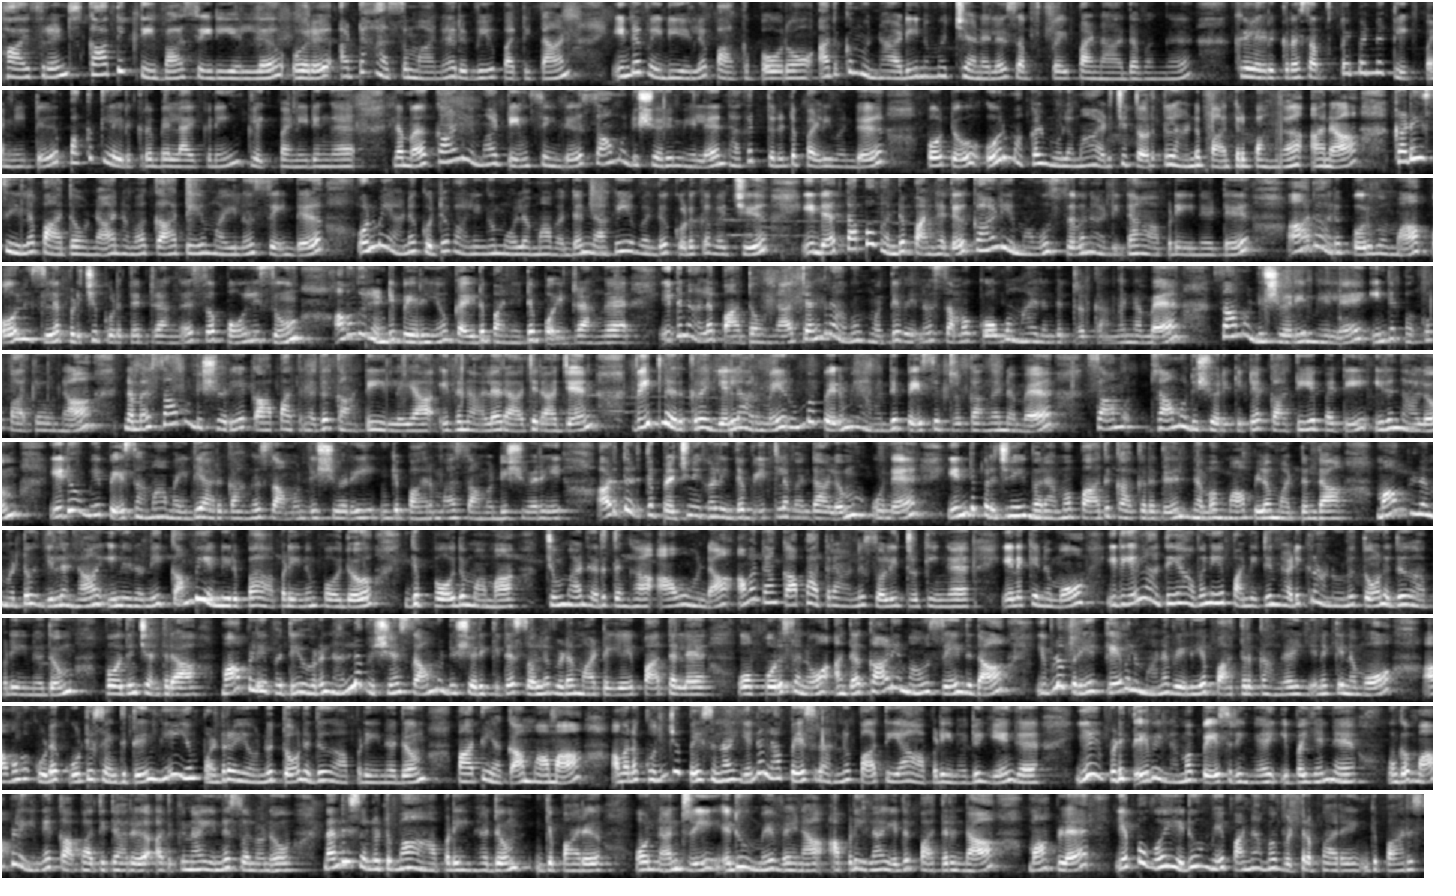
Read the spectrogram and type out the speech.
Hi friends Karthik Deepa சீரியலில் ஒரு அட்டகாசமான ரிவ்யூ பற்றி தான் இந்த வீடியோவில் பார்க்க போகிறோம் அதுக்கு முன்னாடி நம்ம சேனலை சப்ஸ்கிரைப் பண்ணாதவங்க கீழே இருக்கிற சப்ஸ்கிரைப் பண்ண கிளிக் பண்ணிவிட்டு பக்கத்தில் இருக்கிற பெல் ஐக்கனையும் கிளிக் பண்ணிவிடுங்க நம்ம காளியம்மா டீம் சேர்ந்து சாமுண்டீஸ்வரி மேலே நகை திருட்டு பள்ளி வந்து போட்டு ஊர் மக்கள் மூலமாக அடித்து துரத்தலான்னு பார்த்துருப்பாங்க. ஆனால் கடைசியில் பார்த்தோன்னா நம்ம கார்த்தியும் மயிலும் சேர்ந்து உண்மையான குற்றவாளிங்க மூலமாக வந்து நகையை வந்து கொடுக்க வச்சு இந்த தப்பு வந்து பண்ணது காளியம்மாவும் சிவனாடி தான் அப்படின்னுட்டு ஆதாரப்பூர்வமாக போலீஸில் பிடிச்சு கொடுத்துட்றாங்க. ஸோ போலீஸும் அவங்க ரெண்டு பேரையும் கைது பண்ணிட்டு போயிடுறாங்க. இதனால பார்த்தோம்னா சந்திராவும் முத்துவேலும் செம கோபமாக இருந்துட்டு இருக்காங்க நம்ம சாமுண்டீஸ்வரி மேலே இந்த பக்கம் பார்த்தோம்னா நம்ம சாமுண்டீஸ்வரியை காப்பாற்றினது காட்டி இல்லையா? இதனால ராஜராஜன் வீட்டில் இருக்கிற எல்லாருமே ரொம்ப பெருமையாக வந்து பேசிட்டு இருக்காங்க நம்ம சாமு சாமுண்டீஸ்வரி கிட்ட காட்டியை பற்றி இருந்தாலும் எதுவுமே பேசாமல் அமைதியாக இருக்காங்க சாமுண்டீஸ்வரி. இங்கே பாருமா சாமுண்டீஸ்வரி. அடுத்தடுத்த பிரச்சனைகள் இந்த வீட்டில் வந்தாலும் உன்னை எந்த பிரச்சனையும் வராமல் பாதுகாக்கிறது நம்ம மாப்பிள்ளை மட்டும்தான். மாப்பிள்ளை மட்டும் இல்லைன்னா இனி நீ கம்பி எண்ணிருப்பா அப்படின்னு போதும் இங்கே போதும் மாமா. சும்மா நிறுத்துங்க. ஆவும்டா அவன் தான் காப்பாத்துறான்னு சொல்லிட்டு இருக்கீங்க. எனக்கு என்னமோ இது எல்லாத்தையும் அவனே பண்ணிட்டு நடிக்கிறானோன்னு தோணுது அப்படின்னதும் போதும் சந்திரா. மாப்பிள்ளைய பற்றி ஒரு நல்ல விஷயம் சாமுண்டீஸ்வரி கிட்ட சொல்ல விட மாட்டேயே பார்த்தல உன் புருஷனும் அந்த காளியம்மாவும் சேர்ந்து தான் இவ்வளோ பெரிய கேவலமான வேலையை பார்த்துருக்காங்க. எனக்கு என்னமோ அவங்க கூட கூட்டி சேர்ந்துட்டு நீயும் பண்ணுறையோன்னு தோணுது அப்படின்னதும் பாத்தியாக்கா மாமா அவனை கொஞ்சம் பேசுனா என்னெல்லாம் பேசுகிறாருன்னு பாத்தியா அப்படின்னது ஏங்க ஏன் இப்படி தேவையில்லாமல் பேசுகிறீங்க இப்போ என்ன உங்கள் மாப்பிள்ளை என்ன காப்பாற்றிட்டாரு அதுக்கு நான் என்ன சொல்லணும்? நன்றி சொல்லட்டுமா அப்படின்னதும் இங்கே பாரு ஓ நன்றி எதுவுமே வேணாம் அப்படிலாம் எதிர்பார்த்துருந்தா மாப்பிள்ளை எப்போவோ எதுவுமே பண்ணாமல் விட்டுருப்பாரு இங்கே பாரு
